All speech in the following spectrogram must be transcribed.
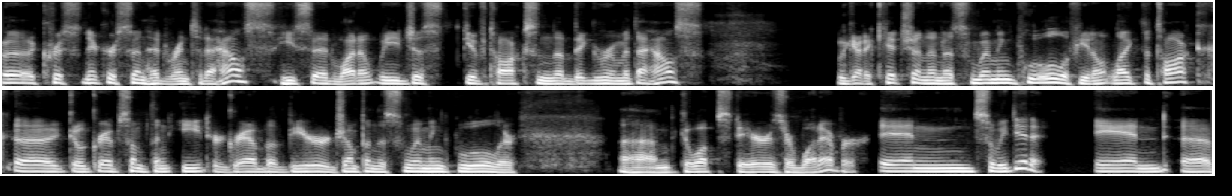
uh, Chris Nickerson had rented a house. He said, Why don't we just give talks in the big room at the house? We got a kitchen and a swimming pool. If you don't like the talk, uh, go grab something to eat or grab a beer or jump in the swimming pool or um, go upstairs or whatever. And so we did it. And uh,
